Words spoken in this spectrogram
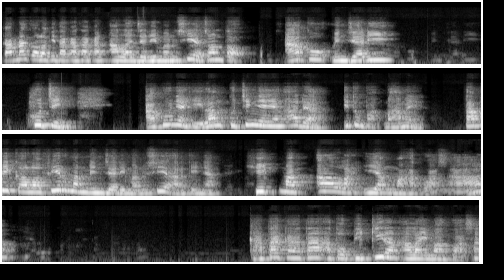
Karena kalau kita katakan Allah jadi manusia, contoh, aku menjadi kucing. Akunya hilang, kucingnya yang ada. Itu Pak, pahami. Tapi kalau firman menjadi manusia artinya hikmat Allah yang maha kuasa kata-kata atau pikiran Allah yang Maha Kuasa,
